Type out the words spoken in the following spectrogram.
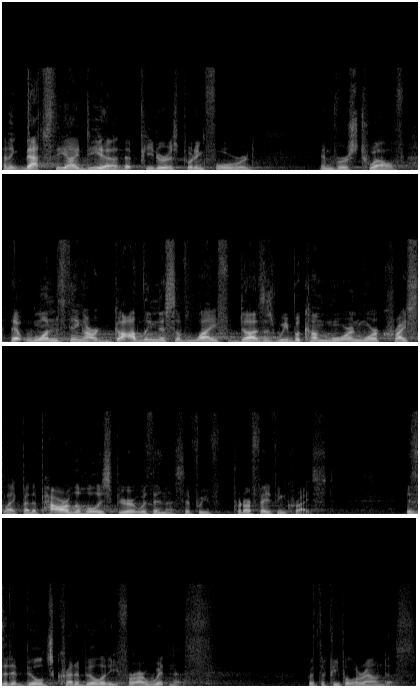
I think that's the idea that Peter is putting forward in verse 12. That one thing our godliness of life does is we become more and more Christ like by the power of the Holy Spirit within us if we've put our faith in Christ, is that it builds credibility for our witness with the people around us.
